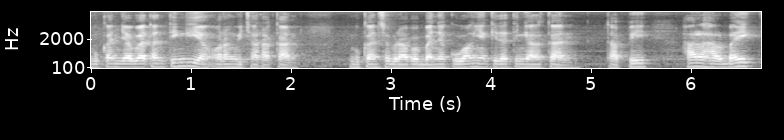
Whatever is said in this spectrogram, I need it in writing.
bukan jabatan tinggi yang orang bicarakan, bukan seberapa banyak uang yang kita tinggalkan, tapi Hal-hal baik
